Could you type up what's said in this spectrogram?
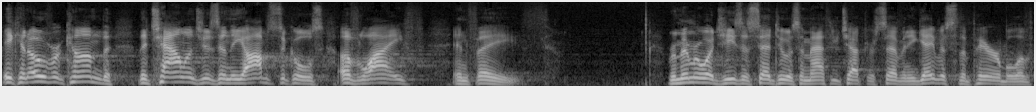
it can overcome the, the challenges and the obstacles of life and faith. Remember what Jesus said to us in Matthew chapter 7. He gave us the parable of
